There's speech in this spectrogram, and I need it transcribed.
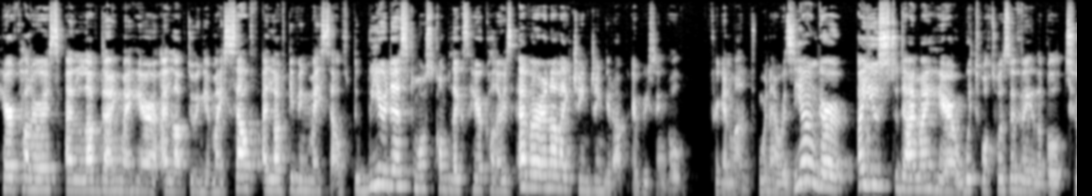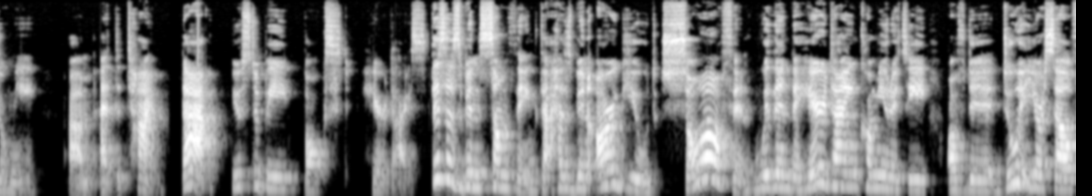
hair colorist. I love dyeing my hair. I love doing it myself. I love giving myself the weirdest, most complex hair colors ever, and I like changing it up every single freaking month. When I was younger, I used to dye my hair with what was available to me um, at the time. That used to be boxed hair dyes. This has been something that has been argued so often within the hair dyeing community of the do-it-yourself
